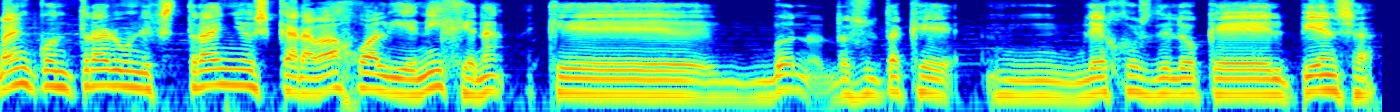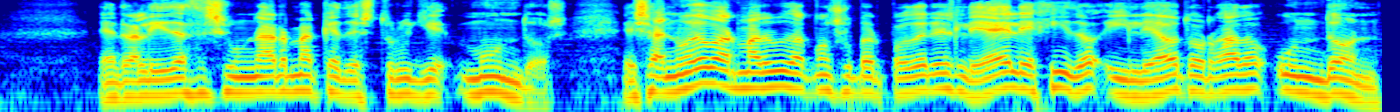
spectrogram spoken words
va a encontrar un extraño escarabajo alienígena que, bueno, resulta que mm, lejos de lo que él piensa, en realidad es un arma que destruye mundos. Esa nueva armadura con superpoderes le ha elegido y le ha otorgado un don.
